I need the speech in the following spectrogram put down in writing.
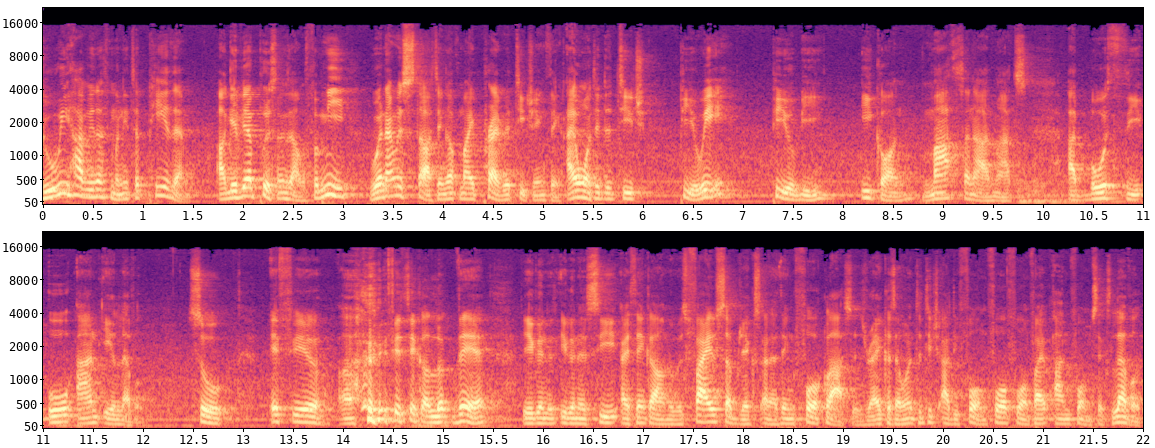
do we have enough money to pay them? I'll give you a personal example. For me, when I was starting up my private teaching thing, I wanted to teach POA, POB, Econ, Maths and Maths at both the O and A level. So if you, uh, if you take a look there, you're gonna, you're gonna see, I think um, it was five subjects and I think four classes, right? Because I wanted to teach at the Form 4, Form 5, and Form 6 level.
